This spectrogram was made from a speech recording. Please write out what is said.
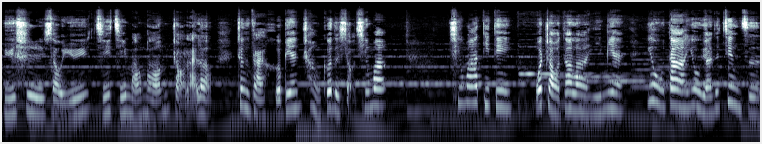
于是，小鱼急急忙忙找来了正在河边唱歌的小青蛙。青蛙弟弟，我找到了一面又大又圆的镜子，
